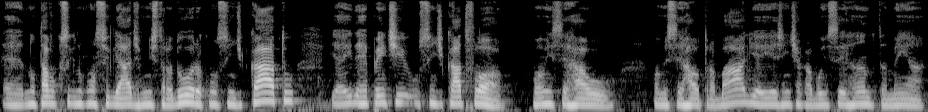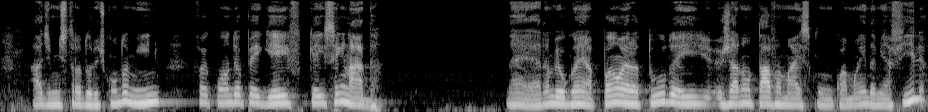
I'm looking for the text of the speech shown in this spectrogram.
eh, não estava conseguindo conciliar a administradora com o sindicato. E aí de repente o sindicato falou: ó, vamos encerrar o vamos encerrar o trabalho. E aí a gente acabou encerrando também a, a administradora de condomínio. Foi quando eu peguei e fiquei sem nada. Né? Era meu ganha-pão, era tudo. Aí eu já não estava mais com, com a mãe da minha filha,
